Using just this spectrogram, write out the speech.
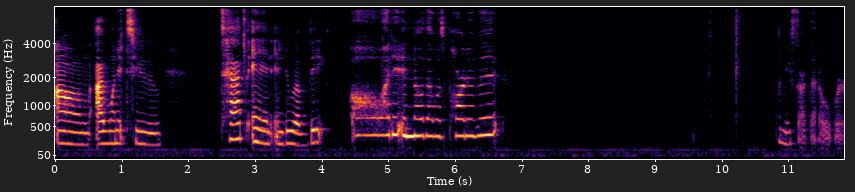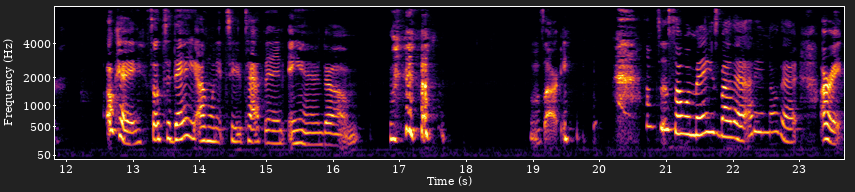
um, I wanted to tap in and do a video. Oh, I didn't know that was part of it. Let me start that over. Okay, so today I wanted to tap in and um I'm sorry. I'm just so amazed by that. I didn't know that. All right.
